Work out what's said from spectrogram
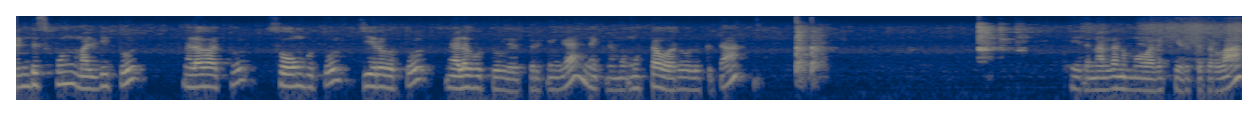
ரெண்டு ஸ்பூன் மல்லித்தூள் மிளகாத்தூள் சோம்புத்தூள் ஜீரகத்தூள் மிளகுத்தூள் எடுத்துருக்கீங்க. இன்றைக்கி நம்ம முட்டை வறுவலுக்கு தான் இதை நல்லா நம்ம வதக்கி எடுத்துக்கலாம்.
